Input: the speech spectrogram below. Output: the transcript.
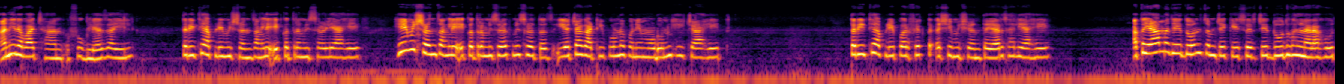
आणि रवा छान फुगल्या जाईल. तर इथे आपले मिश्रण चांगले एकत्र मिसळले आहे. हे मिश्रण चांगले एकत्र मिसळत मिसळतच याच्या गाठी पूर्णपणे मोडून घ्यायच्या आहेत. तर इथे आपले परफेक्ट असे मिश्रण तयार झाले आहे. आता यामध्ये दोन चमचे केसरचे दूध घालणार आहोत.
